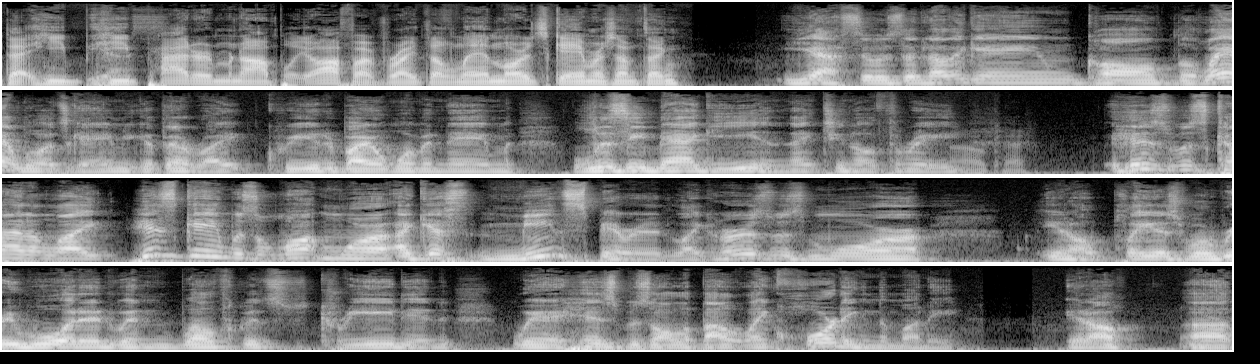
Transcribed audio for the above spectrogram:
that he he patterned Monopoly off of, right? The landlord's game or something. Yes, it was another game called The Landlord's Game. You get that right. Created by a woman named Lizzie Magie in 1903. Okay. His was kind of like his game was a lot more, I guess, mean spirited. Like hers was more, you know, players were rewarded when wealth was created, where his was all about like hoarding the money. You know, uh,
